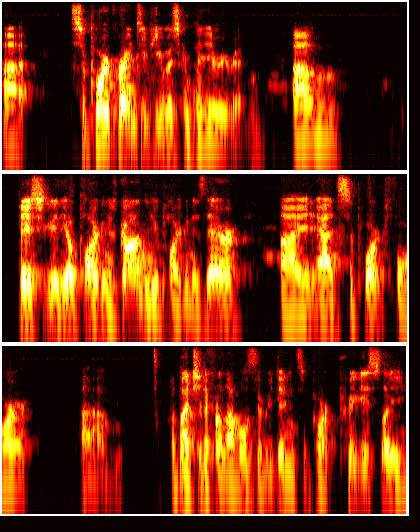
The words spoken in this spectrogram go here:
uh, support for NTP was completely rewritten. Um, basically, the old plugin is gone, the new plugin is there. Uh, it adds support for um, a bunch of different levels that we didn't support previously.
